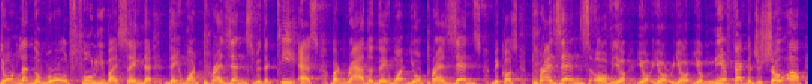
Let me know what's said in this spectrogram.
don't let the world fool you by saying that they want presence with a TS, but rather they want your presence because because presence of your, your, your, your, your mere fact that you show up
